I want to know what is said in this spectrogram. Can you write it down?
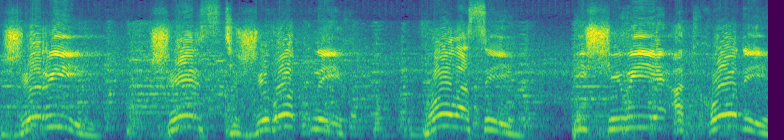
жиры, шерсть животных, волосы, пищевые отходы,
